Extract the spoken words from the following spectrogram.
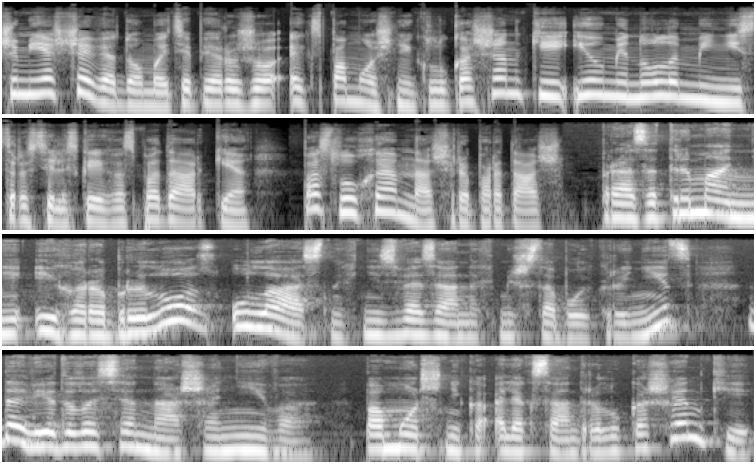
Чым яшчэ вядомы цяпер ужо экс-памочнік лукашэнкі і ў мінулым міністра сельскай гаспадаркі. Паслухаем наш рэпартаж. Пра затрыманне ігара брыло з уласных незвязаных між сабой крыніц даведалася наша ніва. Памочніка александра лукашэнкі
